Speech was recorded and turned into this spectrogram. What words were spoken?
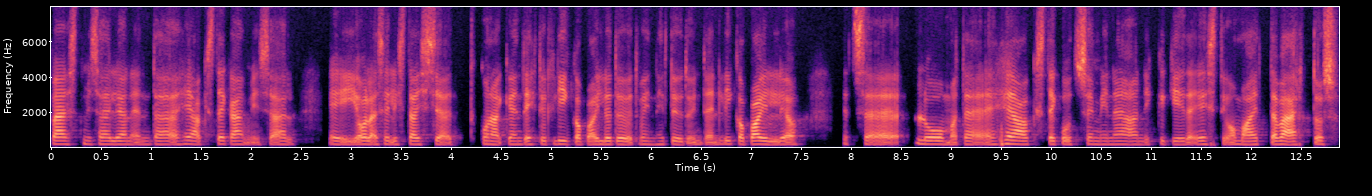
päästmisel ja nende heaks tegemisel ei ole sellist asja, et kunagi on tehtud liiga palju tööd või neid töötunde on liiga palju. et see loomade heaks tegutsemine on ikkagi täiesti omaette väärtus.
